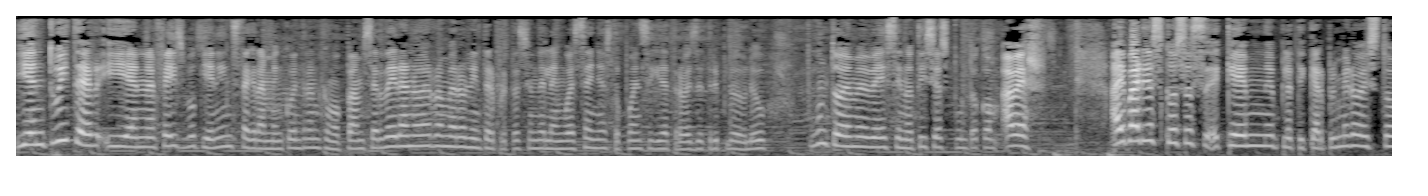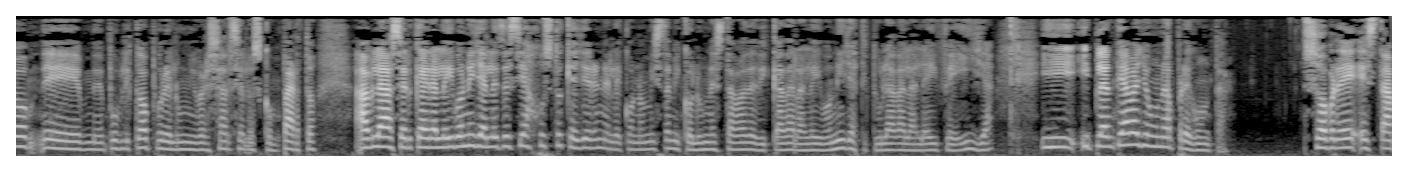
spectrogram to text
y en Twitter y en Facebook y en Instagram me encuentran como Pam Cerdeira, Noé Romero, la interpretación de lengua de señas, lo pueden seguir a través de www.mbsnoticias.com. A ver, hay varias cosas eh, que mm, platicar. Primero esto, eh, publicado por el Universal, se los comparto. Habla acerca de la ley Bonilla. Les decía justo que ayer en El Economista mi columna estaba dedicada a la ley Bonilla, titulada La ley Feilla, y, y planteaba yo una pregunta sobre esta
